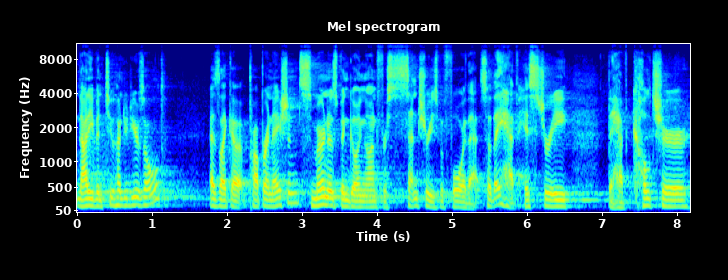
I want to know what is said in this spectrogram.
not even 200 years old? As like a proper nation, Smyrna's been going on for centuries before that. So they have history, they have culture,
